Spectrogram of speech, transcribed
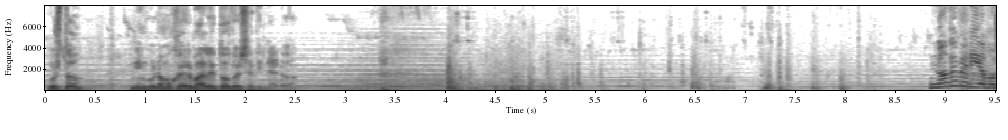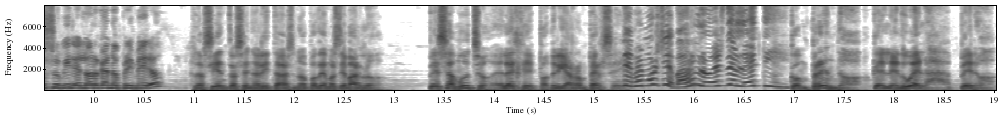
¿Justo? Ninguna mujer vale todo ese dinero. ¿No deberíamos subir el órgano primero? Lo siento, señoritas, no podemos llevarlo. Pesa mucho, el eje podría romperse. debemos llevarlo, es de Leti. Comprendo que le duela, pero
